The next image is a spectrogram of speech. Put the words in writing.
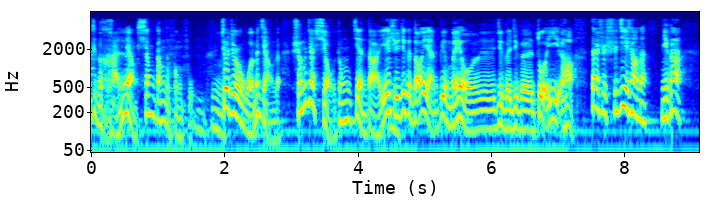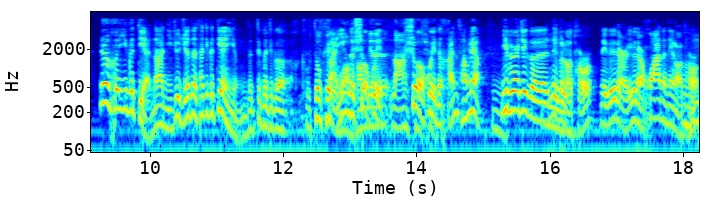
这个含量相当的丰富，这就是我们讲的什么叫小中见大。也许这个导演并没有这个这个作意啊，但是实际上呢，你看。任何一个点呢，你就觉得他这个电影的这个这个反映的社会社会的含藏量。你比如说这个那个老头儿，那个有点有点花的那老头儿，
